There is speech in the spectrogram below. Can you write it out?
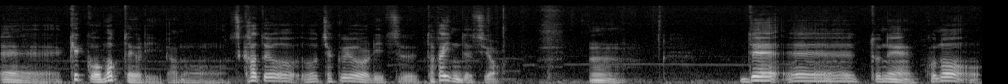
えー、結構思ったよりあのスカート着用率高いんですよ。うん。でえー、っとねこの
